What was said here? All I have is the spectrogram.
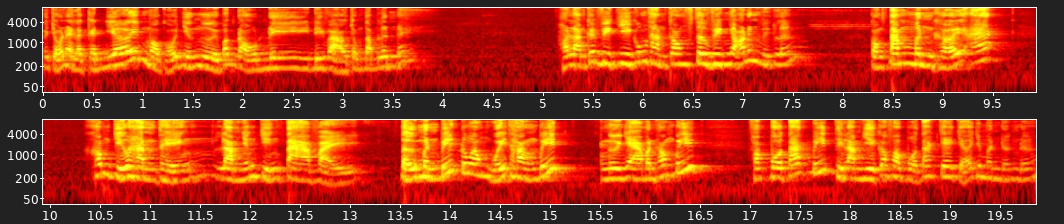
Cái chỗ này là cảnh giới mà của những người bắt đầu đi đi vào trong tâm linh đấy. Họ làm cái việc gì cũng thành công, từ việc nhỏ đến việc lớn. Còn tâm mình khởi ác, không chịu hành thiện, làm những chuyện tà vậy. Tự mình biết, đúng không? Quỷ thần biết, người nhà mình không biết phật bồ tát biết thì làm gì có phật bồ tát che chở cho mình được nữa.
